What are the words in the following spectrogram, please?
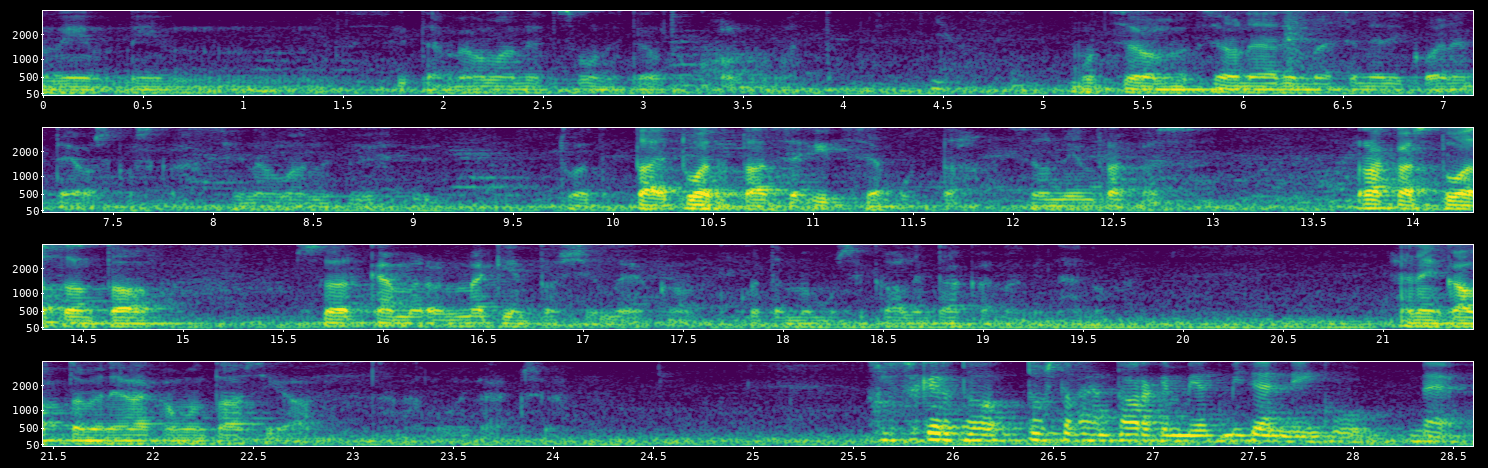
niin, niin sitä me ollaan nyt suunniteltu kolme vuotta. Mutta se on, se on äärimmäisen erikoinen teos, koska siinä ollaan tuot, tai tuotetaan se itse, mutta se on niin rakas, rakas tuotanto Sir Cameron McIntoshille, joka on koko tämän musikaalin takana, niin hän on, hänen kautta menee aika monta asiaa. Hän haluaa hyväksyä. Haluatko kertoa tuosta vähän tarkemmin, että miten niin kuin ne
